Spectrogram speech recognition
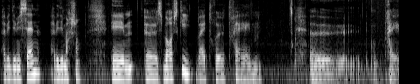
avait des mécènes, avait des marchands. Et euh, Zborowski va être très, euh, très,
